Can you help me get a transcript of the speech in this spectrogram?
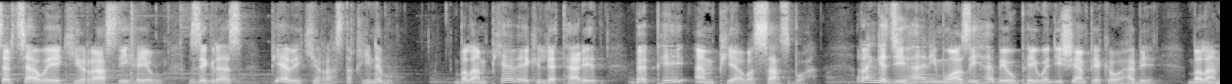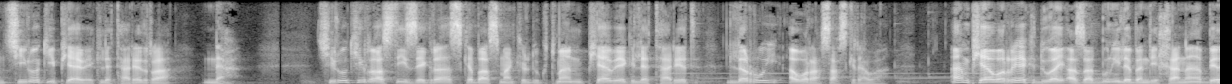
سەرچاوەیەکی ڕاستی هەیە و زێگراز پیاوێکی ڕاستەقینە بوو بەڵام پیاوێک لە تارێد بە پێی ئەم پیاوە ساز بووە. ڕەنگە جیهانی موازی هەبێ و پەیوەندیشیان پێکەوە هەبێ، بەڵام چیرۆکی پیاوێک لە تارێد ڕا نا. چیرۆکی ڕاستی زێگراس کە باسمان کرد و گوتمان پیاوێک لە تارێد لە ڕووی ئەوە ڕا ساز کراوە. ئەم پیاوە ڕێک دوای ئازادبوونی لە بەندیخانە بێ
